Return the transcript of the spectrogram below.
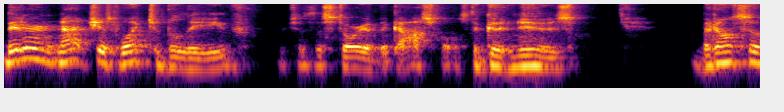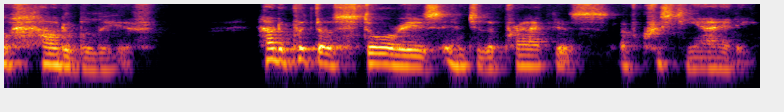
They learned not just what to believe, which is the story of the Gospels, the good news, but also how to believe, how to put those stories into the practice of Christianity.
